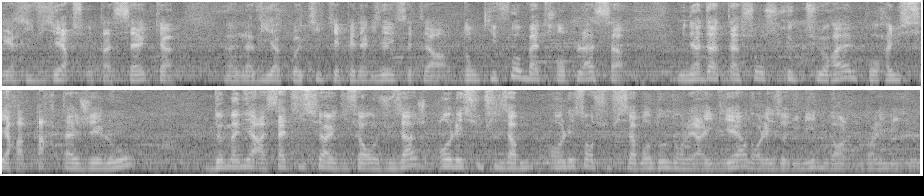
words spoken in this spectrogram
Les rivières sont à sec, la vie aquatique est pénalisée, etc. Donc il faut mettre en place une adaptation structurelle pour réussir à partager l'eau de manière à satisfaire les différents usages en, laissant suffisamment d'eau dans les rivières, dans les zones humides, dans, les milieux.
